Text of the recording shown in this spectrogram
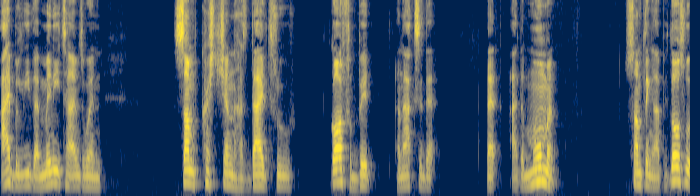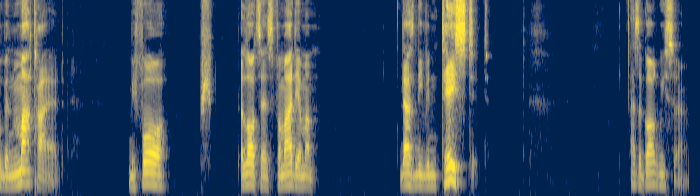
I believe that many times when some Christian has died through, God forbid, an accident, that at the moment something happens, those who have been martyred before the Lord says, Famadiamam, doesn't even taste it. That's the God we serve.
